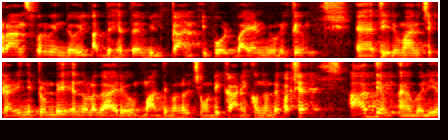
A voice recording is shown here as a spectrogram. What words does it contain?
ട്രാൻസ്ഫർ വിൻഡോയിൽ അദ്ദേഹത്തെ വിൽക്കാൻ ഇപ്പോൾ ബയൺ മ്യൂണിക്ക് തീരുമാനിച്ച് കഴിഞ്ഞിട്ടുണ്ട് എന്നുള്ള കാര്യവും മാധ്യമങ്ങൾ ചൂണ്ടിക്കാണിക്കുന്നുണ്ട്. പക്ഷെ ആദ്യം വലിയ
